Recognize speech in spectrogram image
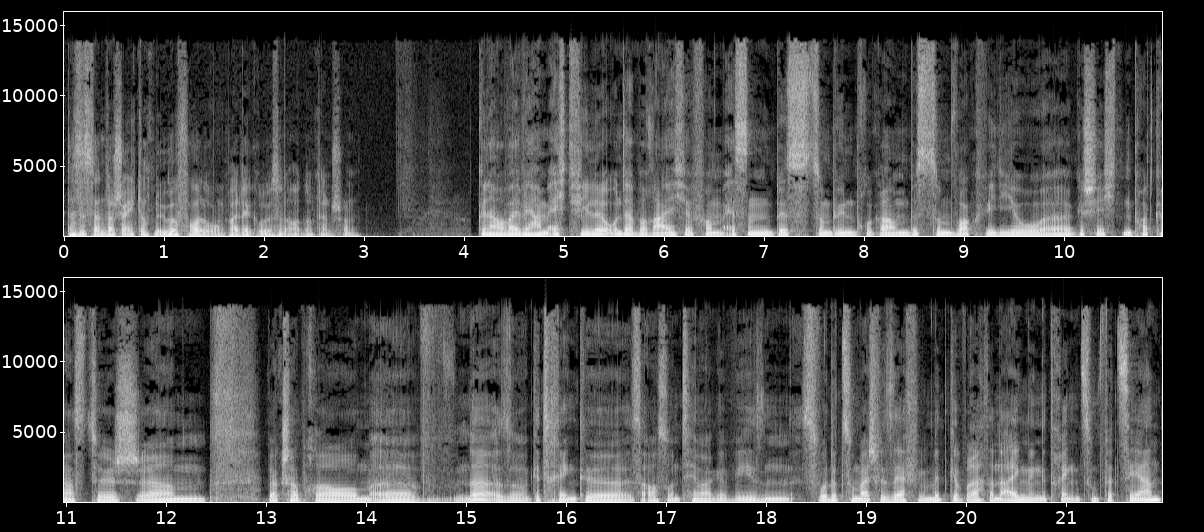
Das ist dann wahrscheinlich doch eine Überforderung bei der Größenordnung dann schon. Genau, weil wir haben echt viele Unterbereiche vom Essen bis zum Bühnenprogramm, bis zum VOG-Video, äh, Geschichten, Podcast-Tisch, ähm, Workshop-Raum, äh, ne, also Getränke ist auch so ein Thema gewesen. Es wurde zum Beispiel sehr viel mitgebracht an eigenen Getränken zum Verzehren.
